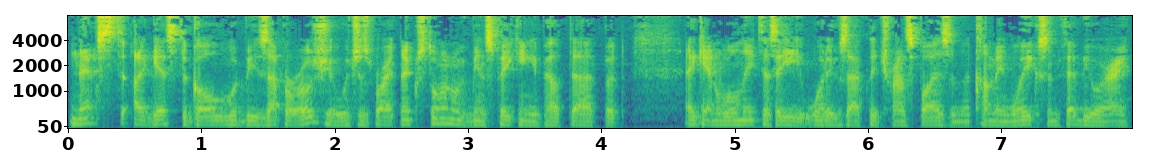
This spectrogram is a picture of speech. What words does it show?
next, I guess the goal would be Zaporozhye, which is right next door, and we've been speaking about that. But again, we'll need to see what exactly transpires in the coming weeks in February.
